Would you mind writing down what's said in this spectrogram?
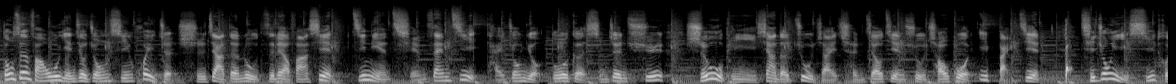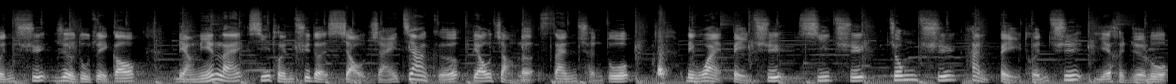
东森房屋研究中心会诊实价登录资料发现，今年前三季台中有多个行政区十五坪以下的住宅成交件数超过一百件，其中以西屯区热度最高。两年来，西屯区的小宅价格飙涨了三成多。另外，北区、西区、中区和北屯区也很热络。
